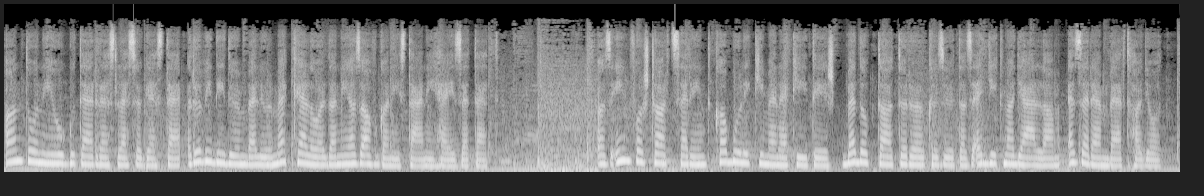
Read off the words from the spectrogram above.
Antonio Guterres leszögezte, rövid időn belül meg kell oldani az afganisztáni helyzetet. Az Infostart szerint kabuli kimenekítés, bedobta a törölközőt az egyik nagy állam, ezer embert hagyott.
